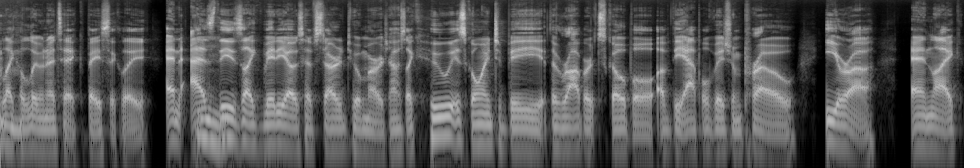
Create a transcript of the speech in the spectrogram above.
like a lunatic basically. And as these like videos have started to emerge, I was like, who is going to be the Robert Scoble of the Apple Vision Pro era and like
